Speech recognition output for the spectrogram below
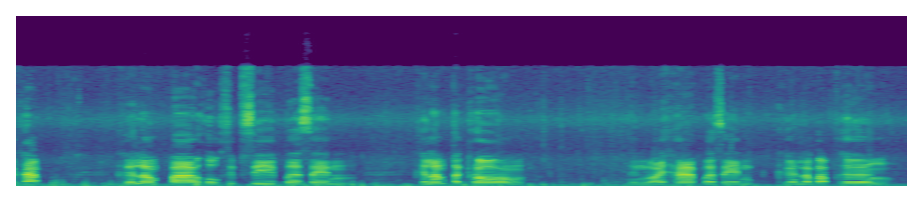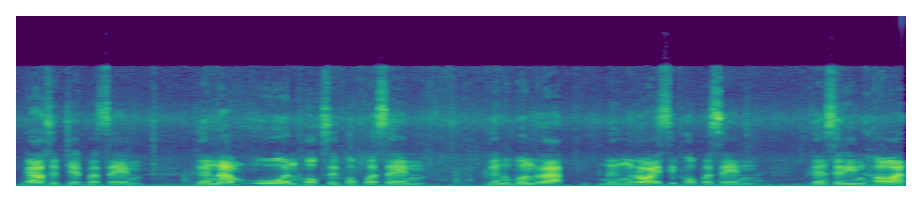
นะครับ เขื่อนลำปาว64%เขื่อนลำตะครอง 105%เขื่อนลำพะเพิง 97%เขื่อนน้ำอูน66%เขื่อนอุบลรัฐ 116%เขื่อนสิรินธร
